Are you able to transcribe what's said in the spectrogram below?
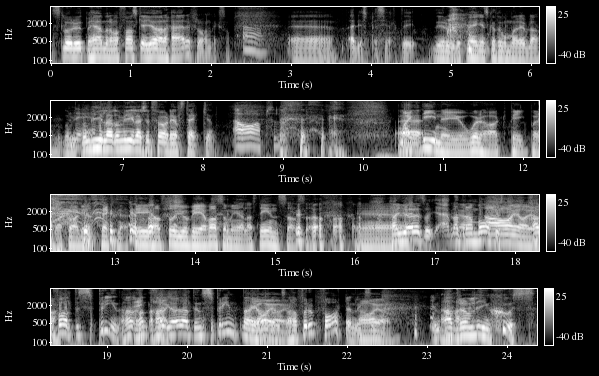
slår ut med händerna, vad fan ska jag göra härifrån liksom. Ah. Eh, det är speciellt, det är, det är roligt med engelska domare ibland. De, de, gillar, de gillar sitt fördelstecken. Ja absolut. Mike eh. Dean är ju oerhört pigg på det där fördelstecknet. han står ju och vevar som en jävla stins alltså. eh. Han gör det så jävla dramatiskt. Ja, ja, ja. Han får alltid sprint. Han, han, han, gör alltid en sprint när han gör det också. Han får upp farten liksom. En adrenalinskjuts.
